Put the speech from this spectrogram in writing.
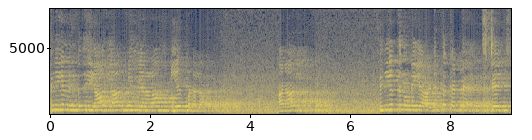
பிரியம் என்பது யார் யார் மீது வேணலாம் ஏற்படலாம். ஆனால் பிரியத்தினுடைய அடுத்த கட்ட ஸ்டேஜ்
